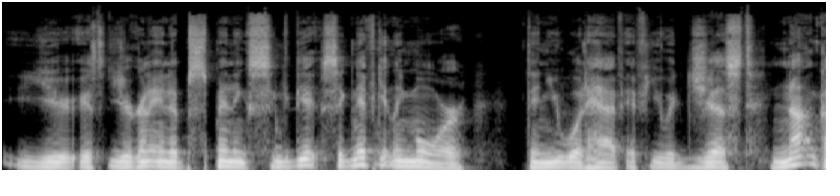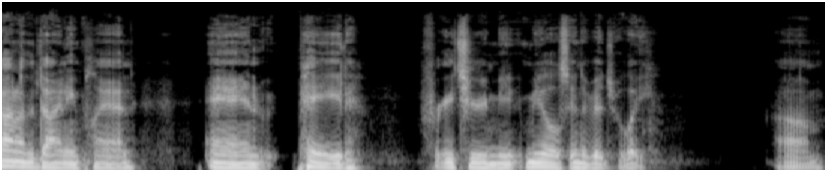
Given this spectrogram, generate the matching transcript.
you you're going to end up spending significantly more than you would have if you had just not gone on the dining plan and paid for each of your meals individually. Um,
